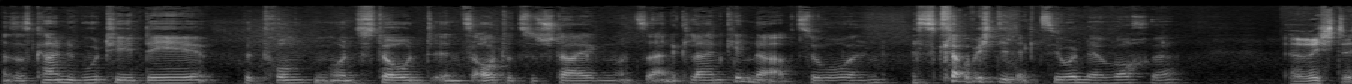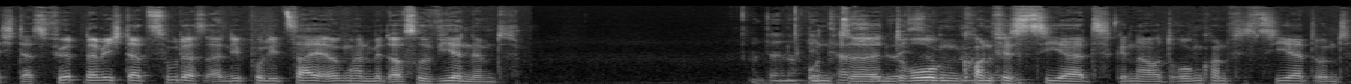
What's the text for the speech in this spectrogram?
Also es ist keine gute Idee, betrunken und stoned ins Auto zu steigen und seine kleinen Kinder abzuholen. Ist, glaube ich, die Lektion der Woche. Richtig, das führt nämlich dazu, dass an die Polizei irgendwann mit aufs Revier nimmt. Und dann noch die Und äh, Drogen konfisziert, genau, Drogen konfisziert und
